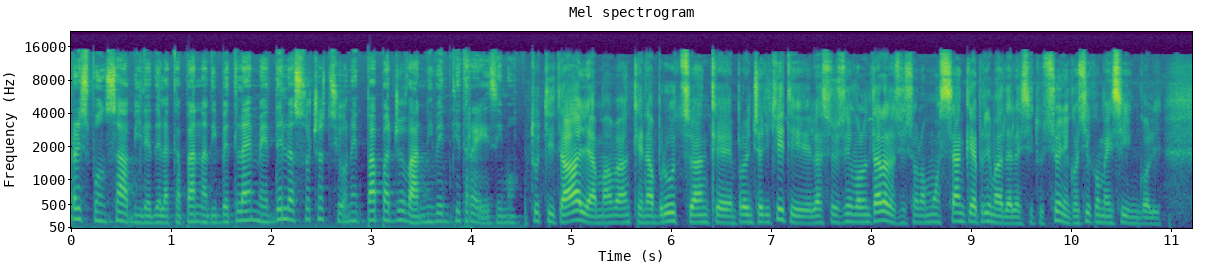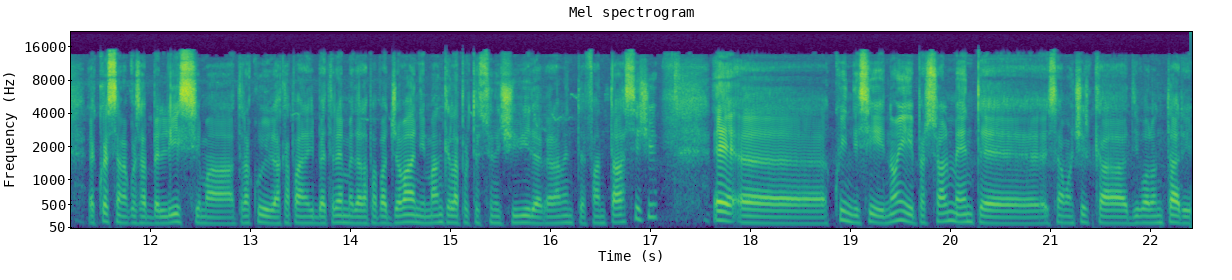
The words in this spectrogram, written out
responsabile della capanna di Betlemme e dell'associazione Papa Giovanni XXIII. Tutta Italia, ma anche in Abruzzo e anche in provincia di Chieti, le associazioni di volontariato si sono mosse anche prima delle istituzioni, così come i singoli. E questa è una cosa bellissima, tra cui la capanna di Betlemme della Papa Giovanni, ma anche la protezione civile, veramente fantastici. E eh, quindi sì, noi personalmente siamo circa di volontari,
